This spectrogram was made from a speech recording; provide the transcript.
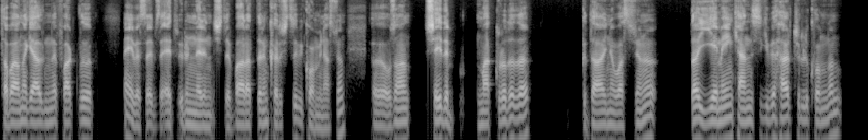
tabağına geldiğinde farklı meyve, sebze, et ürünlerin işte baharatların karıştığı bir kombinasyon. Ee, o zaman şey de makroda da gıda inovasyonu da yemeğin kendisi gibi her türlü konunun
